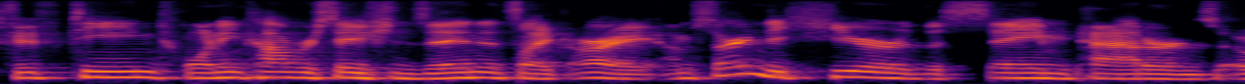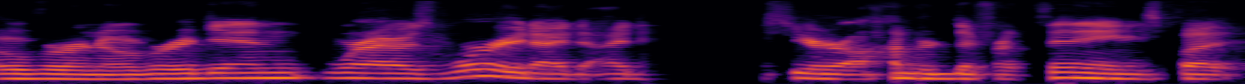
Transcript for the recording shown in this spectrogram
15, 20 conversations in, it's like, all right, I'm starting to hear the same patterns over and over again. Where I was worried I'd, I'd hear a hundred different things, but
